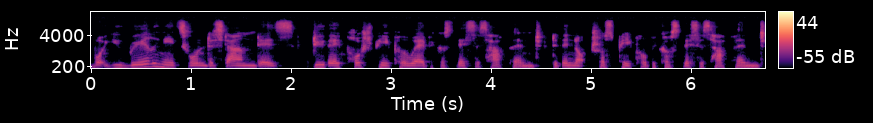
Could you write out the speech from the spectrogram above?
What you really need to understand is do they push people away because this has happened? Do they not trust people because this has happened?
